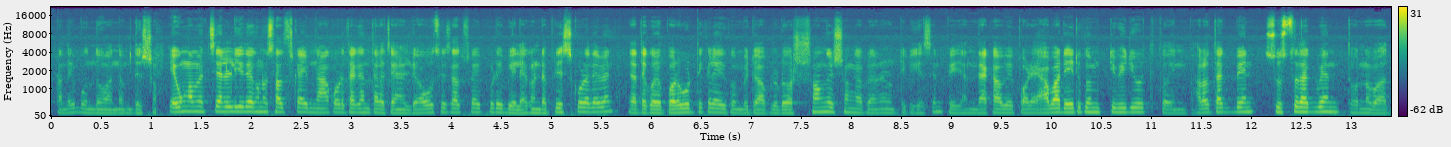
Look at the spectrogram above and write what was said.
আপনাদের বন্ধু বান্ধবদের সঙ্গে। এবং আমার চ্যানেলটি যদি এখনও সাবস্ক্রাইব না করে থাকেন, তাহলে চ্যানেলটি অবশ্যই সাবস্ক্রাইব করে বেল আইকনটা প্রেস করে দেবেন, যাতে করে পরবর্তীকালে এরকম ভিডিও আপলোড হওয়ার সঙ্গে সঙ্গে আপনারা নোটিফিকেশন পেয়ে যান। দেখা হবে পরে আবার এরকম একটি ভিডিও ততদিন ভালো থাকবেন, সুস্থ থাকবেন, ধন্যবাদ।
